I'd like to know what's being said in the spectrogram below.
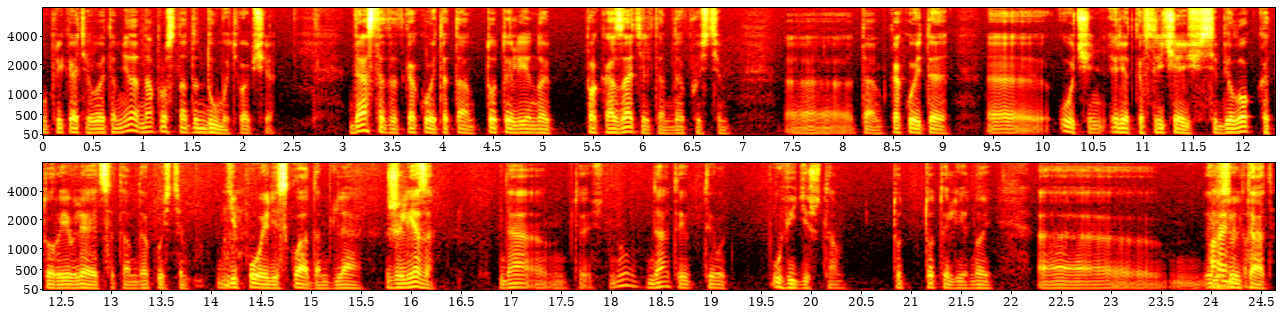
упрекать его в этом не надо, нам просто надо думать вообще. Даст этот какой-то там тот или иной показатель, там, допустим, э, там какой-то э, очень редко встречающийся белок, который является там, допустим, депо или складом для железа, да, то есть, ну, да, ты, ты вот увидишь там тот, тот или иной э, результат,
